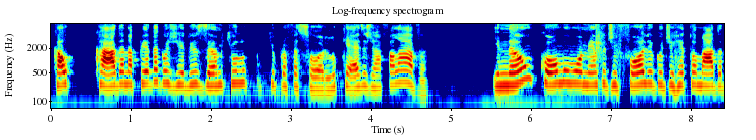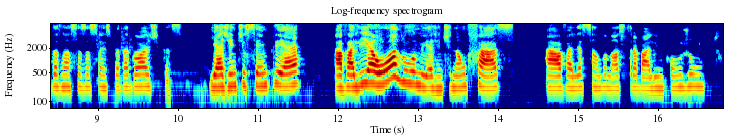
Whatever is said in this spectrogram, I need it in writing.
calcada na pedagogia do exame que o, que o professor Luquezzi já falava. E não como um momento de fôlego de retomada das nossas ações pedagógicas. E a gente sempre é avalia o aluno e a gente não faz a avaliação do nosso trabalho em conjunto.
